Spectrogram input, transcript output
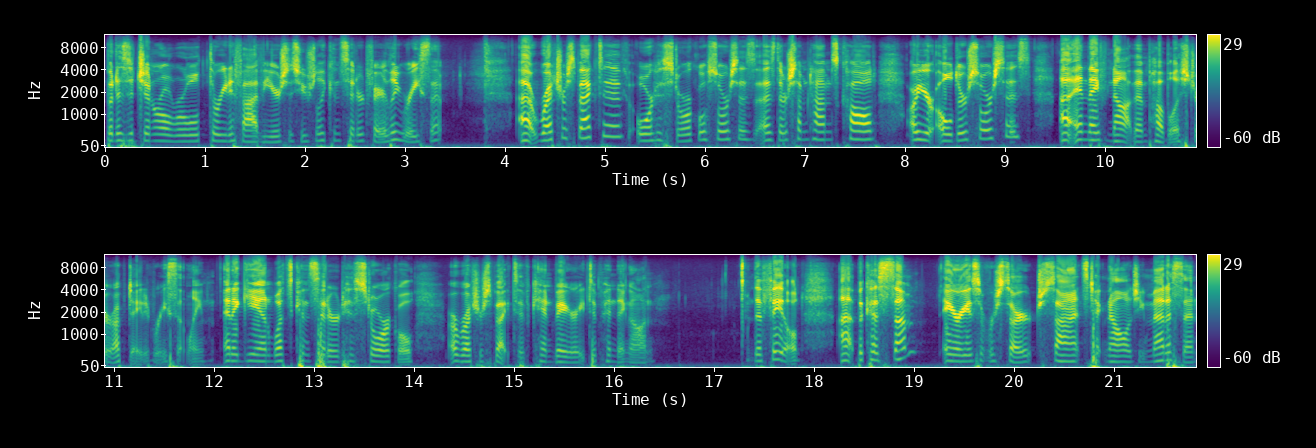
but as a general rule, three to five years is usually considered fairly recent. Uh, retrospective or historical sources, as they're sometimes called, are your older sources, uh, and they've not been published or updated recently. And again, what's considered historical or retrospective can vary depending on the field, uh, because some areas of research, science, technology, medicine,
